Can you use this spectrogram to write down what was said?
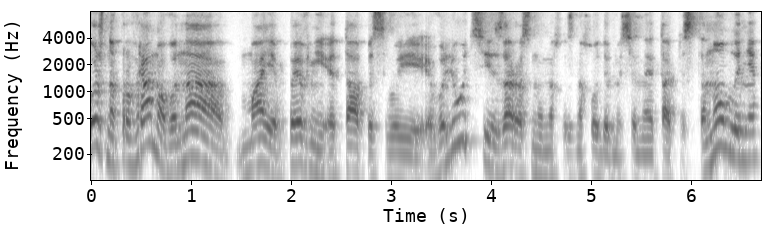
Кожна програма вона має певні етапи своєї еволюції. Зараз ми знаходимося на етапі становлення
